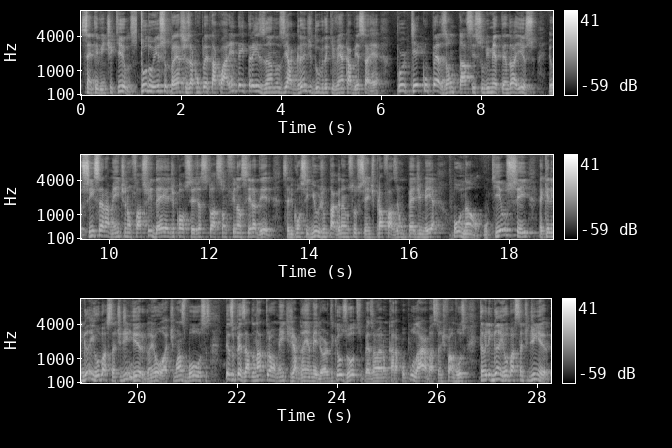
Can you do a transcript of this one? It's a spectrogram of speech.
120 quilos. Tudo isso prestes a completar 43 anos e a grande dúvida que vem à cabeça é por que, que o Pezão está se submetendo a isso? Eu sinceramente não faço ideia de qual seja a situação financeira dele, se ele conseguiu juntar grana o suficiente para fazer um pé de meia ou não. O que eu sei é que ele ganhou bastante dinheiro, ganhou ótimas bolsas, Peso pesado naturalmente já ganha melhor do que os outros. O Pezão era um cara popular, bastante famoso, então ele ganhou bastante dinheiro.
